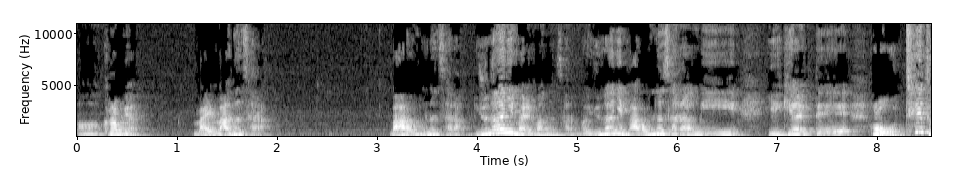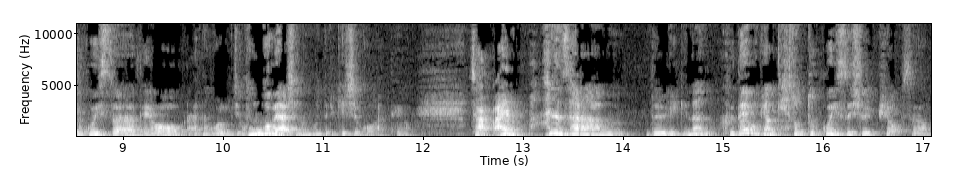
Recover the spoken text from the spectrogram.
어, 그러면 말 많은 사람, 말 없는 사람, 유난히 말 많은 사람과 유난히 말 없는 사람이 얘기할 때 그걸 어떻게 듣고 있어야 돼요? 라는 걸 이제 궁금해 하시는 분들이 계실 것 같아요. 자, 말 많은 사람들 얘기는 그대로 그냥 계속 듣고 있으실 필요 없어요.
